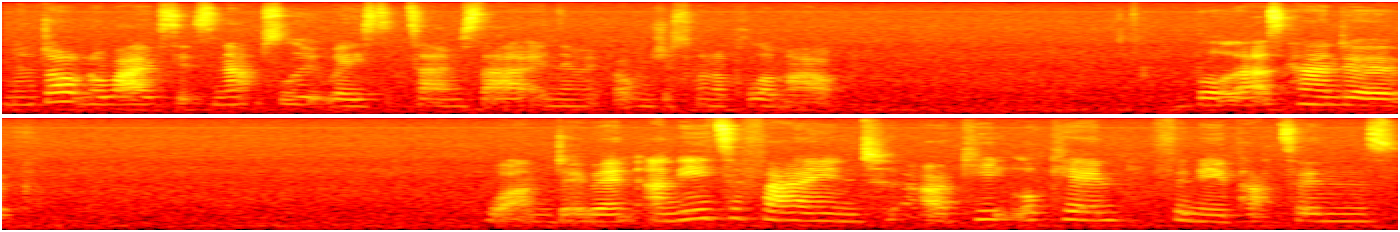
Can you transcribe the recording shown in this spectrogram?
And I don't know why, because it's an absolute waste of time starting them if I'm just going to pull them out. But that's kind of what I'm doing. I need to find, I keep looking for new patterns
